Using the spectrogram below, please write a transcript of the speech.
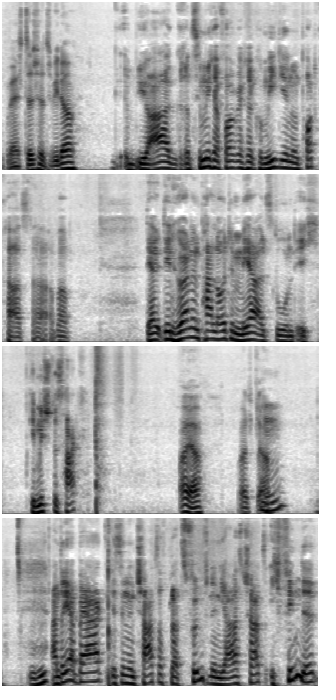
Wer ist das jetzt wieder? Ja, ziemlich erfolgreicher Comedian und Podcaster, aber der, den hören ein paar Leute mehr als du und ich. Gemischtes Hack. Ah ja, alles klar. Mhm. Andrea Berg ist in den Charts auf Platz 5 in den Jahrescharts. Ich finde,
